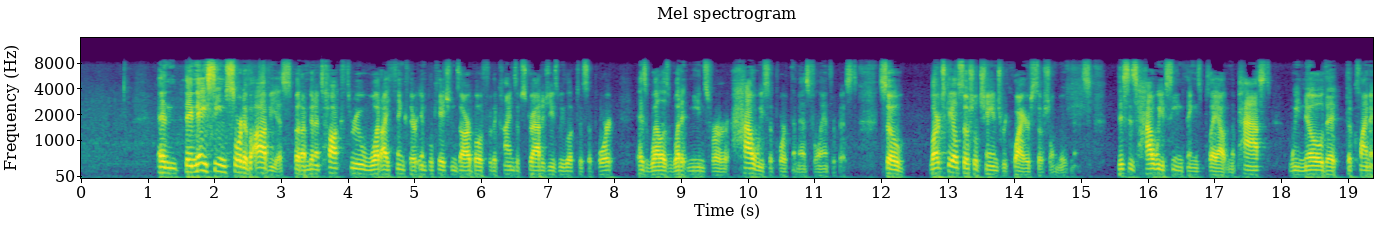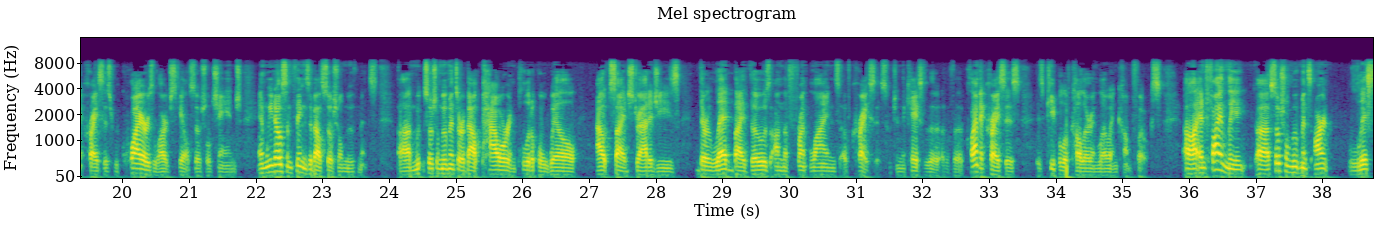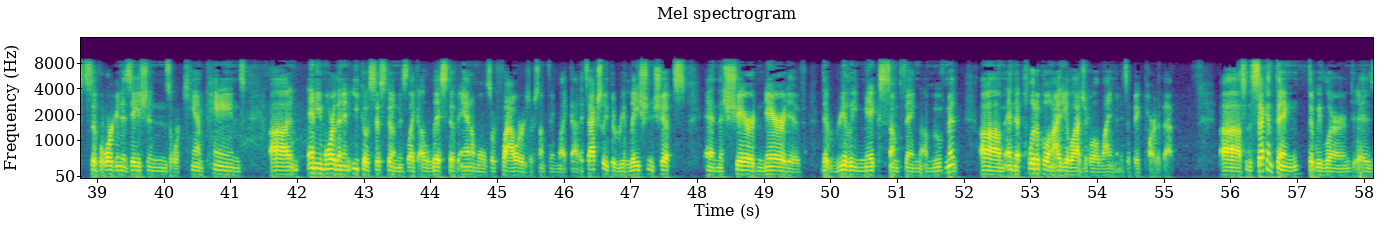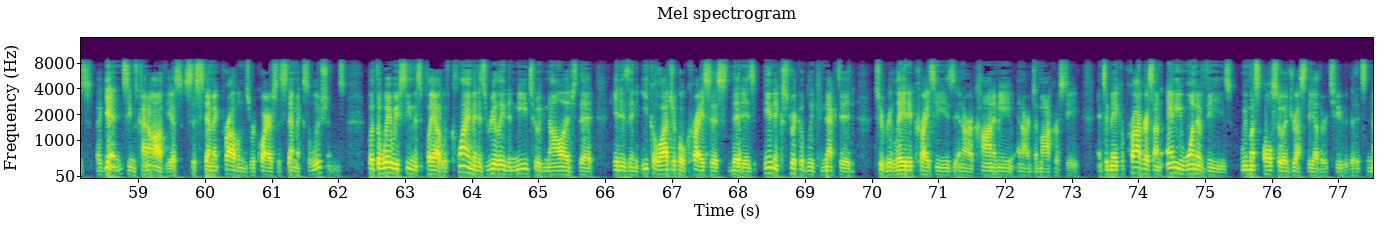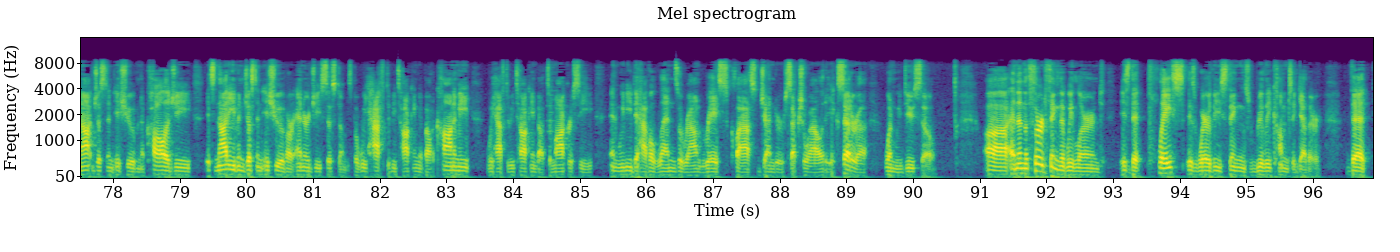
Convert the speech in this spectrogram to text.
And they may seem sort of obvious, but I'm going to talk through what I think their implications are, both for the kinds of strategies we look to support, as well as what it means for how we support them as philanthropists. So large-scale social change requires social movements. This is how we've seen things play out in the past. We know that the climate crisis requires large-scale social change, and we know some things about social movements. Uh, social movements are about power and political will outside strategies. They're led by those on the front lines of crisis, which in the case of the, of the climate crisis is people of color and low-income folks. Uh, and finally, uh, social movements aren't lists of organizations or campaigns uh, any more than an ecosystem is like a list of animals or flowers or something like that. It's actually the relationships and the shared narrative that really makes something a movement, um, and that political and ideological alignment is a big part of that. Uh, so the second thing that we learned is, again, seems kind of obvious, systemic problems require systemic solutions. But the way we've seen this play out with climate is really the need to acknowledge that It is an ecological crisis that is inextricably connected to related crises in our economy and our democracy. And to make a progress on any one of these, we must also address the other two, that it's not just an issue of an ecology, it's not even just an issue of our energy systems, but we have to be talking about economy, we have to be talking about democracy, and we need to have a lens around race, class, gender, sexuality, etc. when we do so. Uh, and then the third thing that we learned is that place is where these things really come together. That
